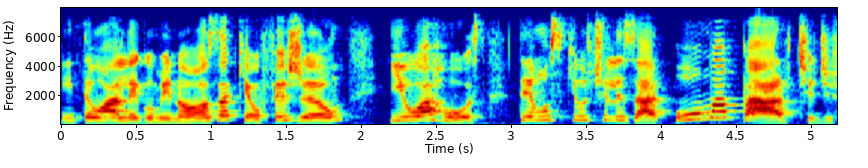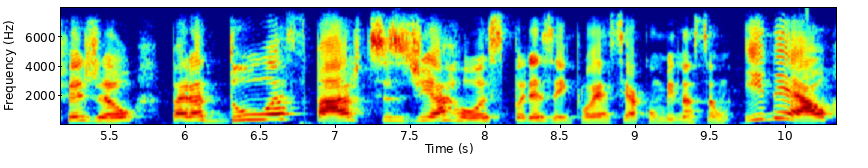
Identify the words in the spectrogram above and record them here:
Então a leguminosa, que é o feijão, e o arroz. Temos que utilizar uma parte de feijão para duas partes de arroz, por exemplo. Essa é a combinação ideal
